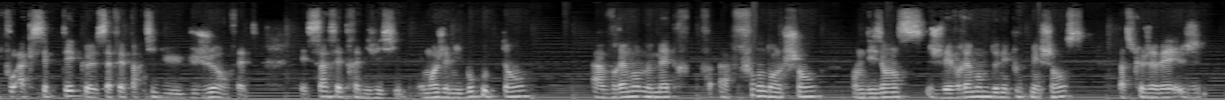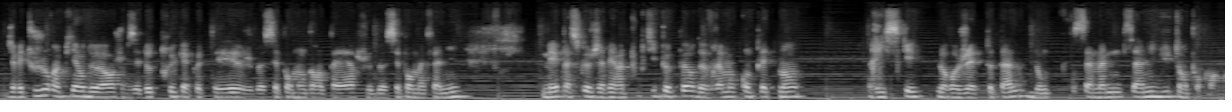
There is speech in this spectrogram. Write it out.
Il faut accepter que ça fait partie du, jeu en fait. Et ça, c'est très difficile. Et moi, j'ai mis beaucoup de temps à vraiment me mettre à fond dans le chant en me disant je vais vraiment me donner toutes mes chances parce que j'avais j'avais toujours un pied en dehors. Je faisais d'autres trucs à côté. Je bossais pour mon grand-père, je bossais pour ma famille, mais parce que j'avais un tout petit peu peur de vraiment complètement risquer le rejet total. Donc ça ça a mis du temps pour moi.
